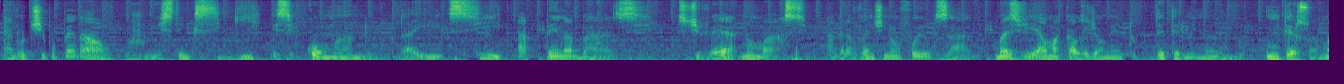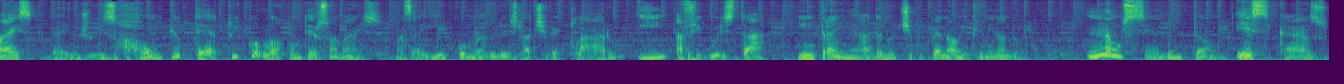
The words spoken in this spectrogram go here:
tá no tipo penal. O juiz tem que seguir esse comando. Daí, se a pena base Se tiver no máximo, agravante não foi usada, mas vier uma causa de aumento determinando um terço a mais, daí o juiz rompe o teto e coloca um terço a mais. Mas aí o comando legislativo é claro e a figura está entranhada no tipo penal incriminador. Não sendo então esse caso,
